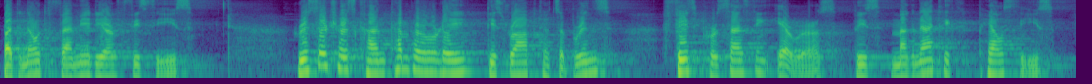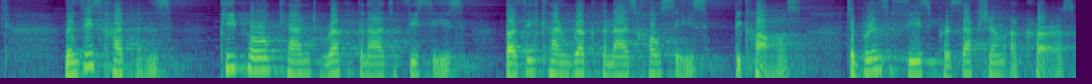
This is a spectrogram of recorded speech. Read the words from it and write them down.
but not familiar faces. Researchers can temporarily disrupt the brain's face processing areas with magnetic pulses. When this happens, people can't recognize faces, but they can recognize houses because the brain's face perception occurs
